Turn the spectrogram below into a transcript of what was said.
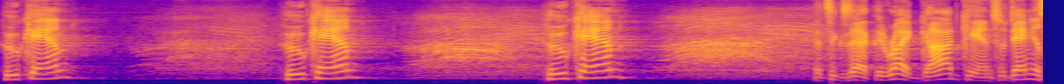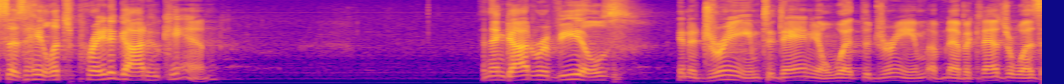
Who can? Who can? Who can? That's exactly right. God can. So Daniel says, Hey, let's pray to God who can. And then God reveals in a dream to Daniel what the dream of Nebuchadnezzar was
